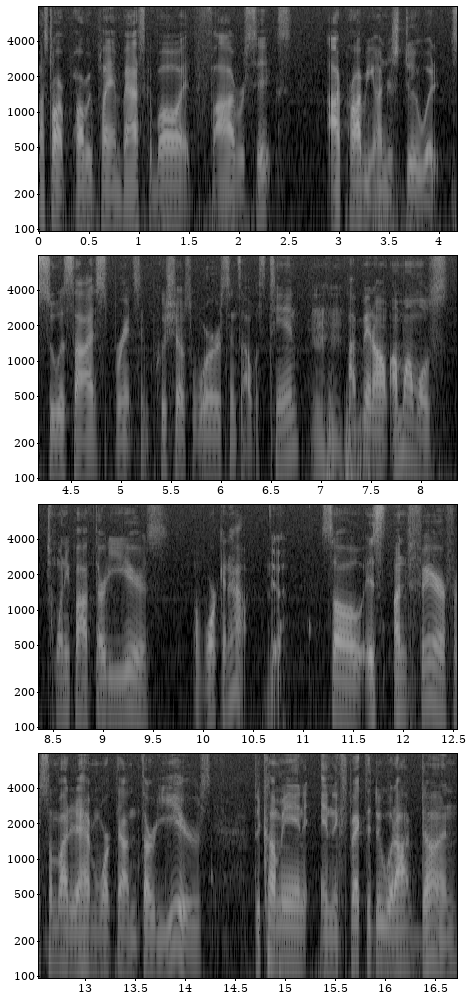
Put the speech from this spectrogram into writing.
I start probably playing basketball at five or six. I probably understood what suicide sprints and push-ups were since I was 10. Mhm. I've been I'm almost 25, 30 years of working out. Yeah. So it's unfair for somebody that haven't worked out in 30 years to come in and expect to do what I've done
